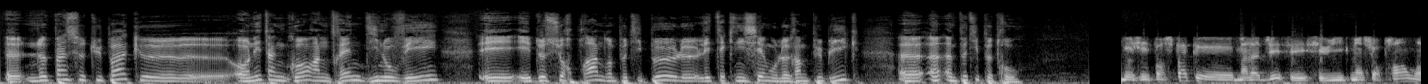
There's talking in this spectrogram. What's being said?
Euh, ne penses-tu pas que on est encore en train d'innover et, et, de surprendre un petit peu le, les techniciens ou le grand public un, un petit peu trop? Je ne pense pas que manager, c'est uniquement surprendre.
